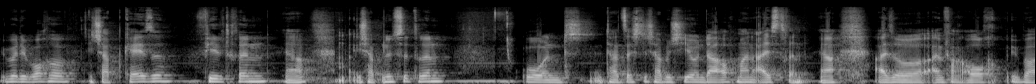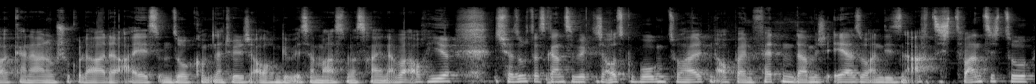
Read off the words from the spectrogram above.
über die Woche. Ich habe Käse viel drin, ja. Ich habe Nüsse drin. Und tatsächlich habe ich hier und da auch mal ein Eis drin. Ja, also einfach auch über, keine Ahnung, Schokolade, Eis und so kommt natürlich auch in gewissermaßen was rein. Aber auch hier, ich versuche das Ganze wirklich ausgewogen zu halten, auch bei den Fetten, da mich eher so an diesen 80-20 zu,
